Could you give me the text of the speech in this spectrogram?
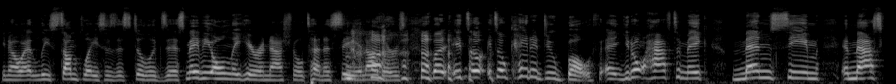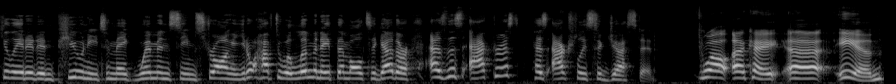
you know, at least some places it still exists. Maybe only here in Nashville, Tennessee, and others. but it's, it's okay to do both. And you don't have to make men seem emasculated and puny to make women seem strong. And you don't have to eliminate them altogether, as this actress has actually suggested. Well, okay, uh, Ian,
